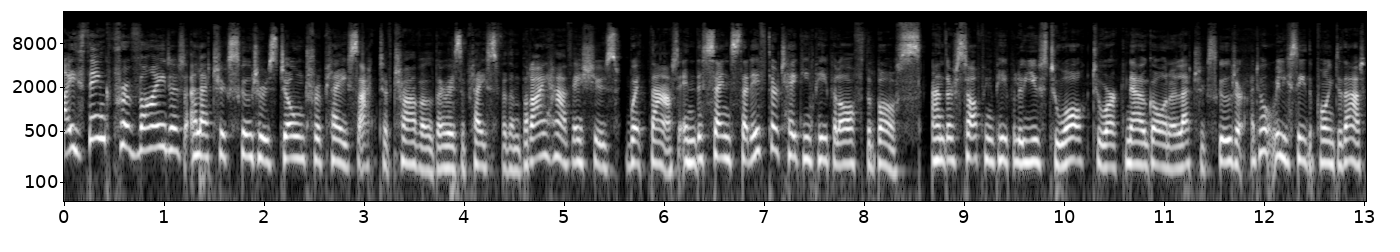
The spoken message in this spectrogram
I think, provided electric scooters don't replace active travel, there is a place for them. But I have issues with that in the sense that if they're taking people off the bus and they're stopping people who used to walk to work now go on an electric scooter, I don't really see the point of that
